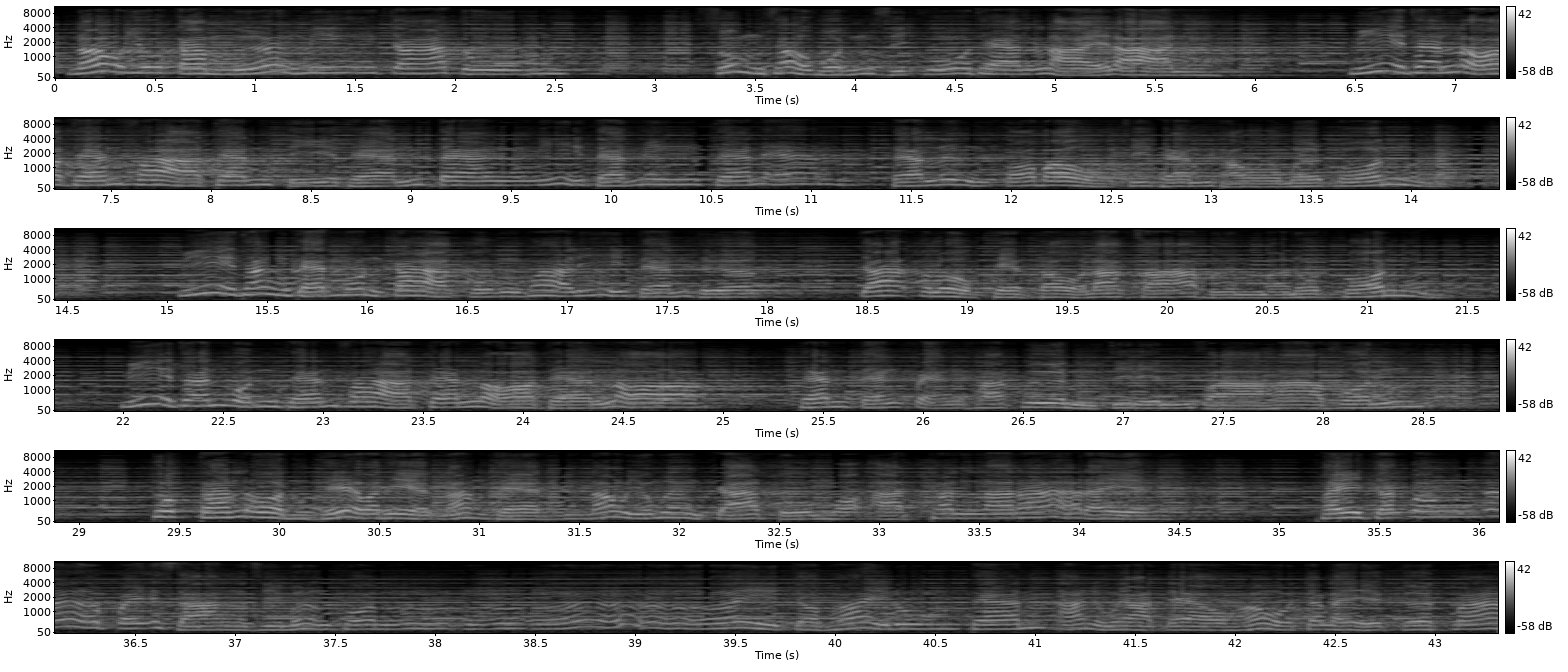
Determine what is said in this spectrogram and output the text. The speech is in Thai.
เนาอยู่กำเมืองมีจ่าตูม ซุ้มเศร้าบนสิกูแทนหลายล้าน มีแทนหล่อแทนฟ้าแทนตีแทนแตงมีแทนนิ่งแทนแอนแทนลึงกอเบาที่แทนเท่าเมิดมนมีทั้งแทนมนกล้ากงผ้าลีแทนเถือกจะตโลกเทพเท่ารักษาพื้นมนุษย์คนมีแทนบนแทนฟ้าแทนหล่อแทนหล่อแทนแต่งแป่งภาคพื้นที่ดินฝ่าหาฝน ทุกท่านโอนเทวเทศน้ำแทนเน่าอยู่เมืองจาตุมบ่อาจทันลานาใดไผจักลงเออไปสั่งสิเมืองคนเอ้ยจ้าพายลุมแทนอนุญาตแล้วเฮาจะได้เกิดมา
